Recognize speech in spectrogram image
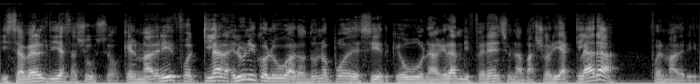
Isabel Díaz Ayuso, que en Madrid fue clara, el único lugar donde uno puede decir que hubo una gran diferencia, una mayoría clara, fue en Madrid.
